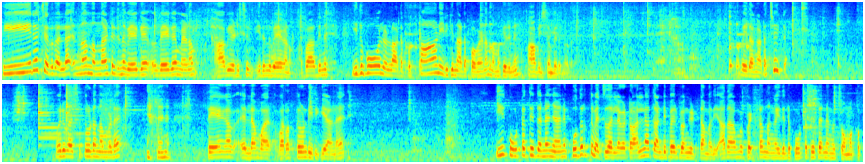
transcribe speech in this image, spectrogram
തീരെ ചെറുതല്ല എന്നാൽ നന്നായിട്ട് ഇരുന്ന് വേഗ വേഗം വേണം ആവി അടിച്ച് ഇരുന്ന് വേഗണം അപ്പോൾ അതിന് ഇതുപോലുള്ള അടപ്പ് താണിരിക്കുന്ന അടപ്പ് വേണം നമുക്കിതിന് ആവശ്യം വരുന്നത്. അപ്പോൾ ഇതങ്ങ് അടച്ച് വയ്ക്കാം. ഒരു വശത്തൂടെ നമ്മുടെ തേങ്ങ എല്ലാം വറുത്തുകൊണ്ടിരിക്കുകയാണ് ഈ കൂട്ടത്തിൽ തന്നെ ഞാൻ കുതിർത്ത് വെച്ചതല്ല കേട്ടോ. അല്ലാത്ത അണ്ടിപ്പരിപ്പ് അങ്ങ് ഇട്ടാൽ മതി. അതാകുമ്പോൾ പെട്ടെന്ന് അങ്ങ് ഇതിന്റെ കൂട്ടത്തിൽ തന്നെ അങ്ങ് ചുമക്കും.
